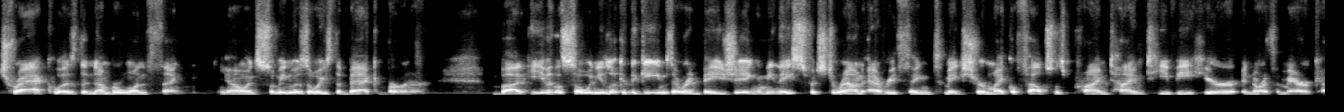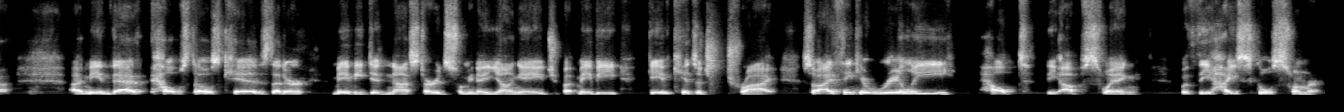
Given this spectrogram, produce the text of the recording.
track was the number one thing, you know, and swimming was always the back burner. But even so, when you look at the games that were in Beijing, I mean, they switched around everything to make sure Michael Phelps was prime time TV here in North America. I mean, that helps those kids that are maybe did not start swimming at a young age, but maybe gave kids a try. So I think it really helped the upswing with the high school swimmer.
